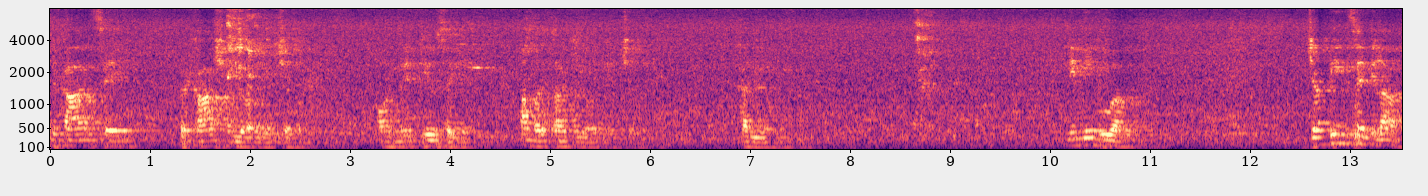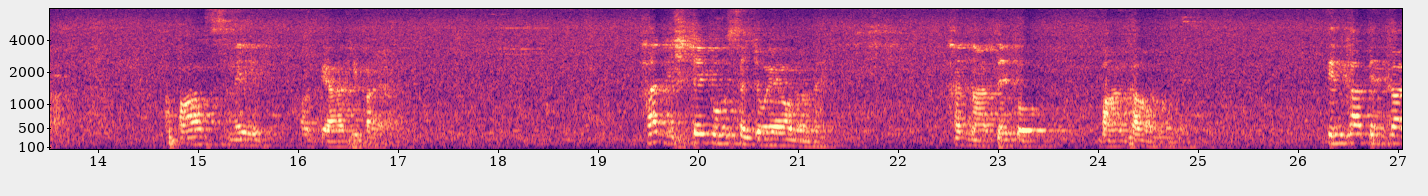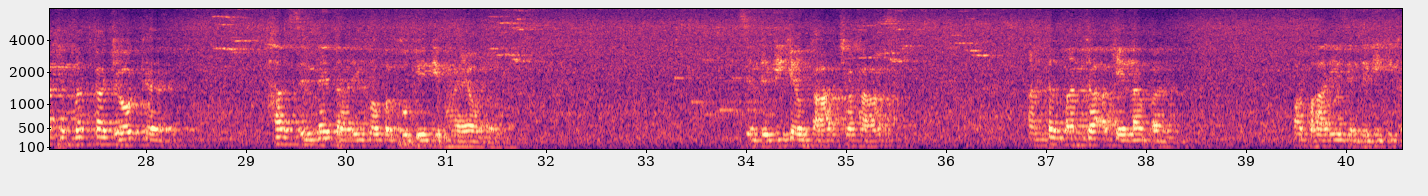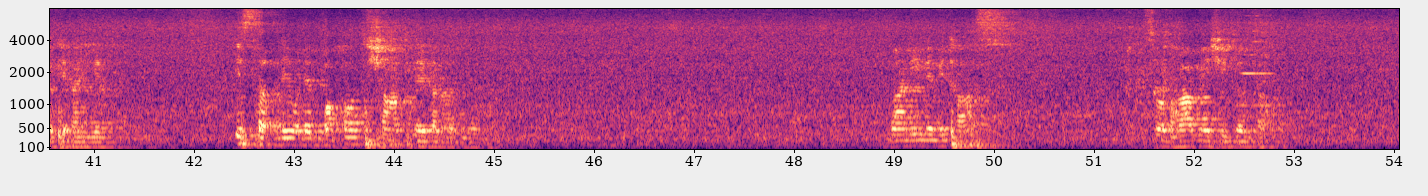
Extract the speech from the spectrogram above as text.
अंधकार से प्रकाश की ओर ले चले और मृत्यु से अमरता की ओर ले चले। हरिओम निमी हुआ। जब भी इनसे मिला, अपार स्नेह और प्यार ही पाया। हर रिश्ते को संजोया उन्होंने, हर नाते को बांधा उन्होंने। तिनका तिनका हिम्मत का जोड़कर हर ज़िम्मेदारी को बखूबी निभाया उन्होंने। ज़िंदगी के उतार चढ़ाव, अंतर मन का अकेलापन और भारी ज़िंदगी की कठिनाइयाँ, इस सबने उन्हें बहुत शांतमय बना दिया था। वाणी में मिठास, स्वभाव में शीतलता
